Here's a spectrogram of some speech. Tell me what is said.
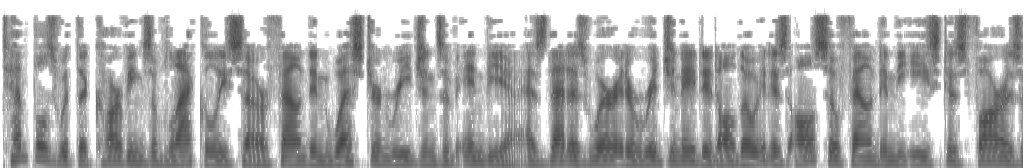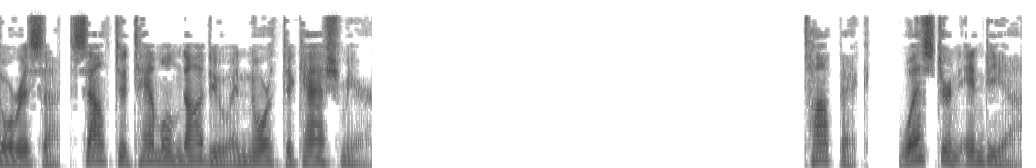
Temples with the carvings of Lakulisa are found in western regions of India as that is where it originated although it is also found in the east as far as Orissa, south to Tamil Nadu and north to Kashmir. Western India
